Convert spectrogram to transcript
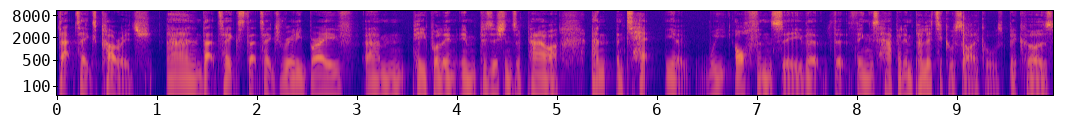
that takes courage, and that takes that takes really brave um, people in, in positions of power. And and te- you know, we often see that that things happen in political cycles because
